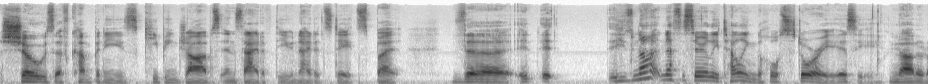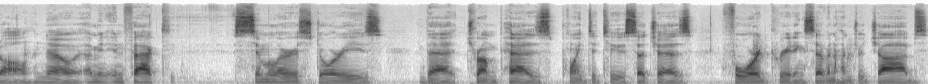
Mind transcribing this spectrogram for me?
shows of companies keeping jobs inside of the United States, but the it, it he's not necessarily telling the whole story, is he? Not at all. No. I mean, in fact, similar stories that Trump has pointed to, such as Ford creating 700 jobs,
